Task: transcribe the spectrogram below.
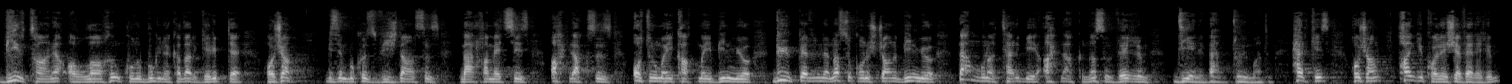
Bir tane Allah'ın kulu bugüne kadar gelip de hocam bizim bu kız vicdansız, merhametsiz, ahlaksız, oturmayı kalkmayı bilmiyor, büyüklerinle nasıl konuşacağını bilmiyor. Ben buna terbiye, ahlakı nasıl veririm diyeni ben duymadım. Herkes hocam hangi koleje verelim,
